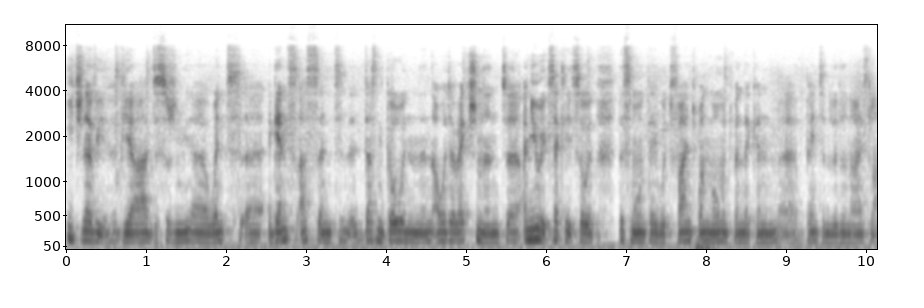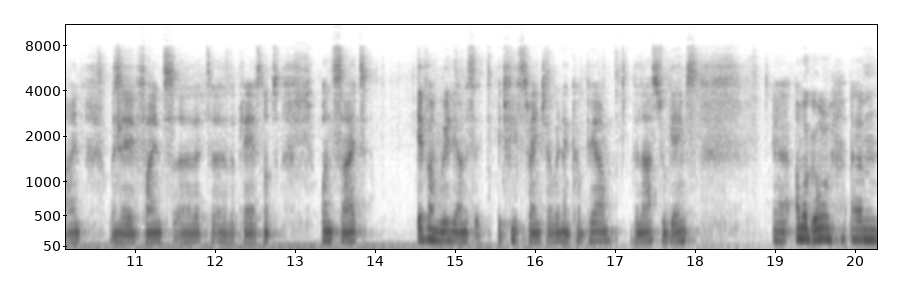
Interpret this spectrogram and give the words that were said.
each and every VAR decision uh, went uh, against us and doesn't go in, in our direction. And uh, I knew exactly. So this moment they would find one moment when they can uh, paint a little nice line when they find that the player is not on side. If I'm really honest, it, it feels strange when I compare the last two games. our goal. Um,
